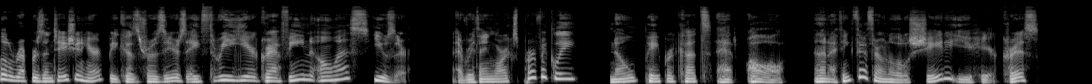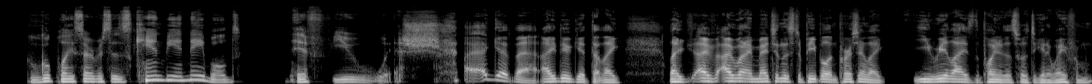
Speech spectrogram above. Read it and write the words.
Little representation here because Frozier's a three year graphene OS user. Everything works perfectly, no paper cuts at all. And then I think they're throwing a little shade at you here, Chris. Google Play services can be enabled if you wish. I I get that. I do get that. Like, like I've, I when I mention this to people in person, like you realize the point of this was to get away from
